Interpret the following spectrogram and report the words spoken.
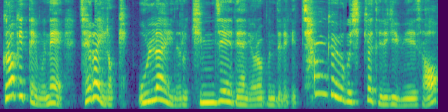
그렇기 때문에 제가 이렇게 온라인으로 김제에 대한 여러분들에게 참교육을 시켜드리기 위해서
